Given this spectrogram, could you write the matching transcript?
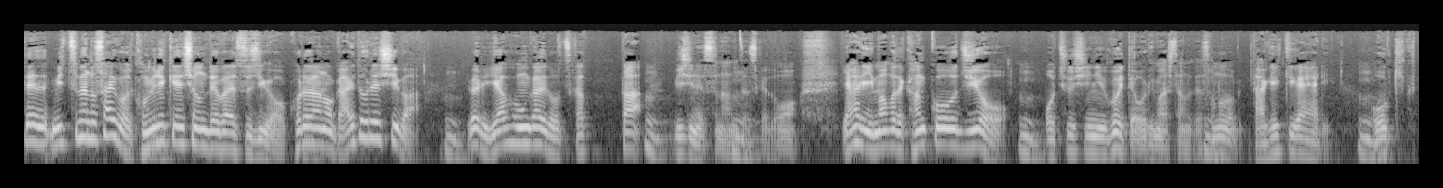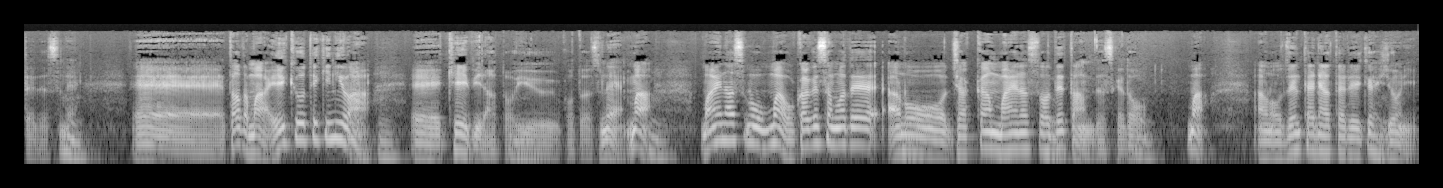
で3つ目の最後はコミュニケーションデバイス事業。これはあのガイドレシーバー、いわゆるイヤホンガイドを使ったビジネスなんですけども、やはり今まで観光需要を中心に動いておりましたので、その打撃がやはり大きくてですね、えー、ただまあ影響的には、えー、軽微だということですね。まあ、マイナスも、まあ、おかげさまで、あの、若干マイナスは出たんですけど、まあ、あの、全体に与える影響は非常に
